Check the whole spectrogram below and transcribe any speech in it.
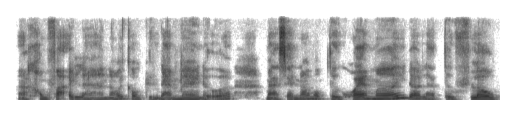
à, không phải là nói câu chuyện đam mê nữa, mà sẽ nói một từ khóa mới đó là từ flow.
